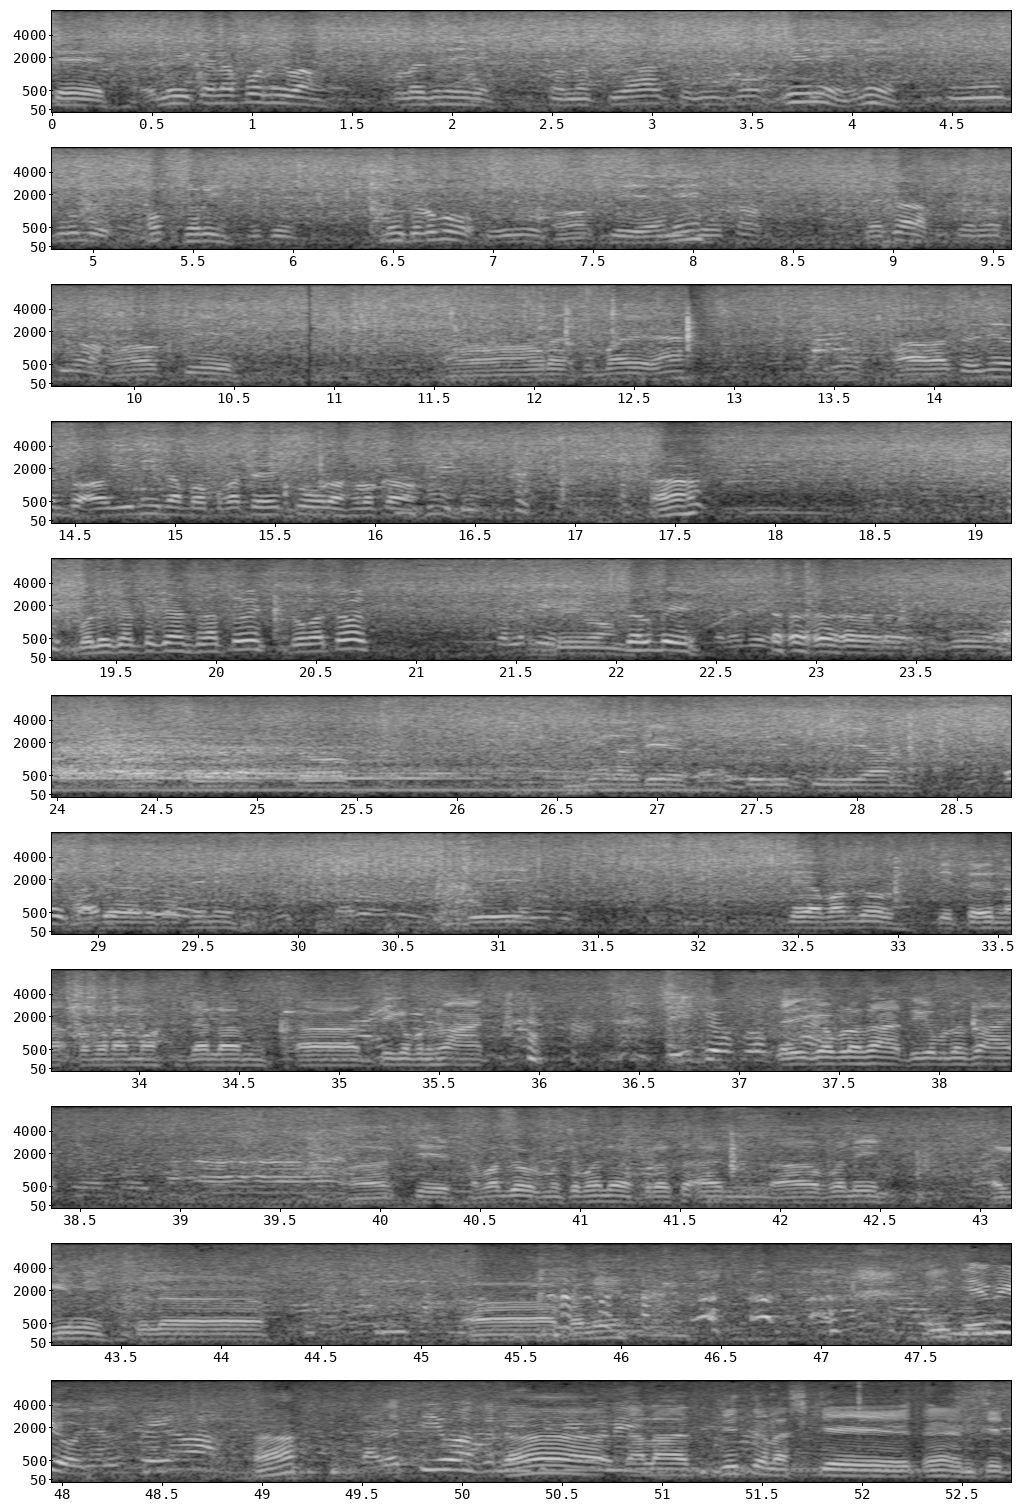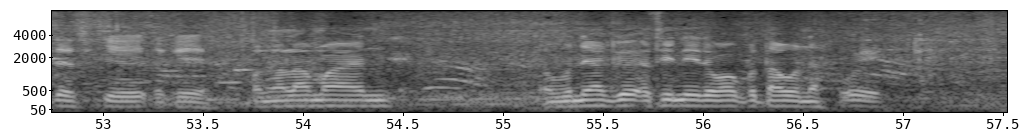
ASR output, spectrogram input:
Okey, ini ikan apa ni bang? Sebelah sini ni. Tilapia, terubuk. Ni ni, ni. Dengan terubuk. Oh, sorry. Okey. Ni terubuk. Okey, yang ni. Cakap. Cakap. Tilapia. Okey. Alright, terbaik eh. Ha, rasanya untuk hari ni dah berapa ratus ekor dah bakar. ha? Boleh katakan 100, 200? Terlebih. Terlebih. Alright. So inilah dia aktiviti yang ada dekat sini. Jadi Okay Abang Zul, kita nak temu-nama dalam uh, 30 saat 30 30 saat, 30 saat Okey, Abang Zul macam mana perasaan uh, apa ni Hari ni bila uh, apa ni Interview ni letih bang. Ha? Tak letih bang kena interview Nah, ni. kalau ceritalah sikit kan, cerita sikit. Okey, pengalaman berniaga kat sini dah berapa tahun dah? Weh,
